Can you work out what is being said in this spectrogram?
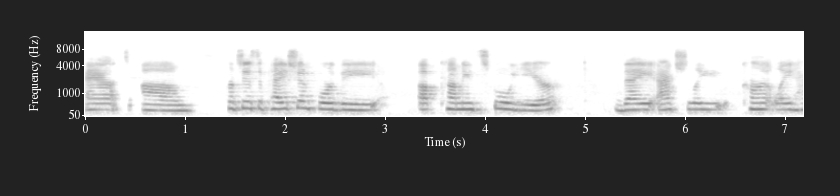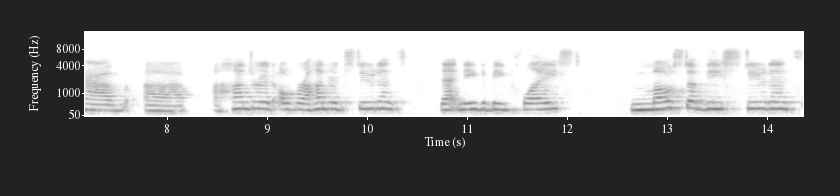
at um, participation for the upcoming school year. they actually currently have uh, a hundred, over a hundred students that need to be placed. Most of these students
